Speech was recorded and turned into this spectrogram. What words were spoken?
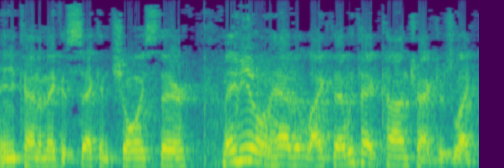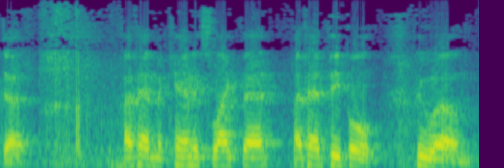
And you kind of make a second choice there. Maybe you don't have it like that. We've had contractors like that. I've had mechanics like that. I've had people who um,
